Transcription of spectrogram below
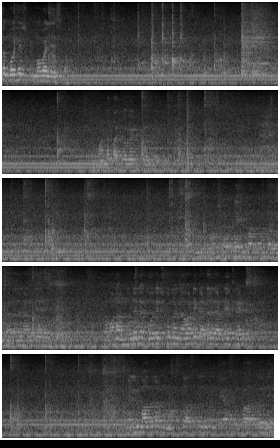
మొత్తం పోసేసి మొబైల్ తీసుకో. మంట తక్కువ పెట్టుకోండి. పోసినప్పుడే ఇబ్బంది ఉంటుంది గడ్డలు కట్టాయి మనం నూనెలో కోరించుకున్నాం కాబట్టి గడ్డలు కట్టే ఫ్రెండ్స్ స్మెల్ మాత్రం మస్తు వస్తుంది మంచిగా సూపర్ వస్తుంది.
